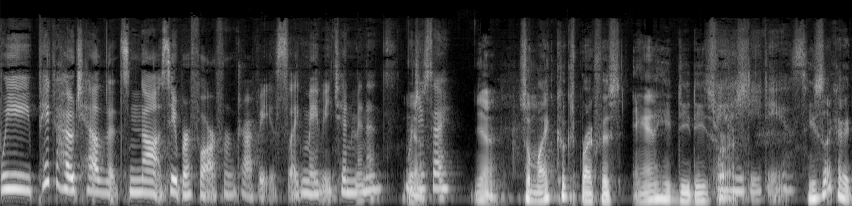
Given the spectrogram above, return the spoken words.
we pick a hotel that's not super far from Trapeze, like maybe ten minutes. Would Yeah. you say? Yeah. So Mike cooks breakfast and he DDs for And us. he DDs. He's like a,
